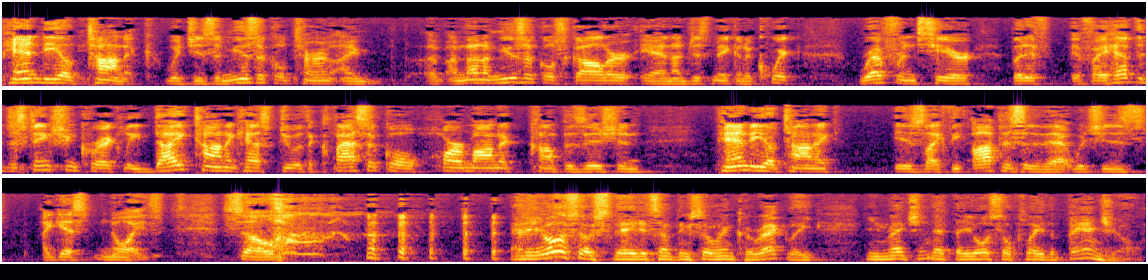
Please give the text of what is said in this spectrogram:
pandiatonic, which is a musical term. I'm I'm not a musical scholar, and I'm just making a quick reference here. But if if I have the distinction correctly, diatonic has to do with a classical harmonic composition. Pandiatonic is like the opposite of that, which is I guess, noise. So. and he also stated something so incorrectly. He mentioned that they also play the banjo.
